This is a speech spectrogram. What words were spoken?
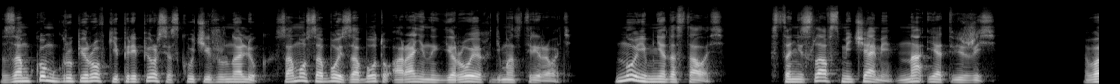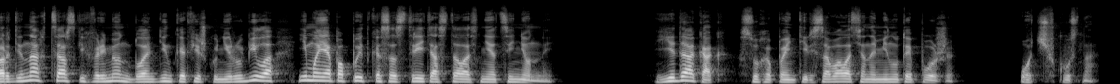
Замком группировки приперся с кучей журналюк. Само собой, заботу о раненых героях демонстрировать. Ну и мне досталось. Станислав с мечами, на и отвяжись. В орденах царских времен блондинка фишку не рубила, и моя попытка сострить осталась неоцененной. «Еда как?» – сухо поинтересовалась она минутой позже. «Очень вкусно».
